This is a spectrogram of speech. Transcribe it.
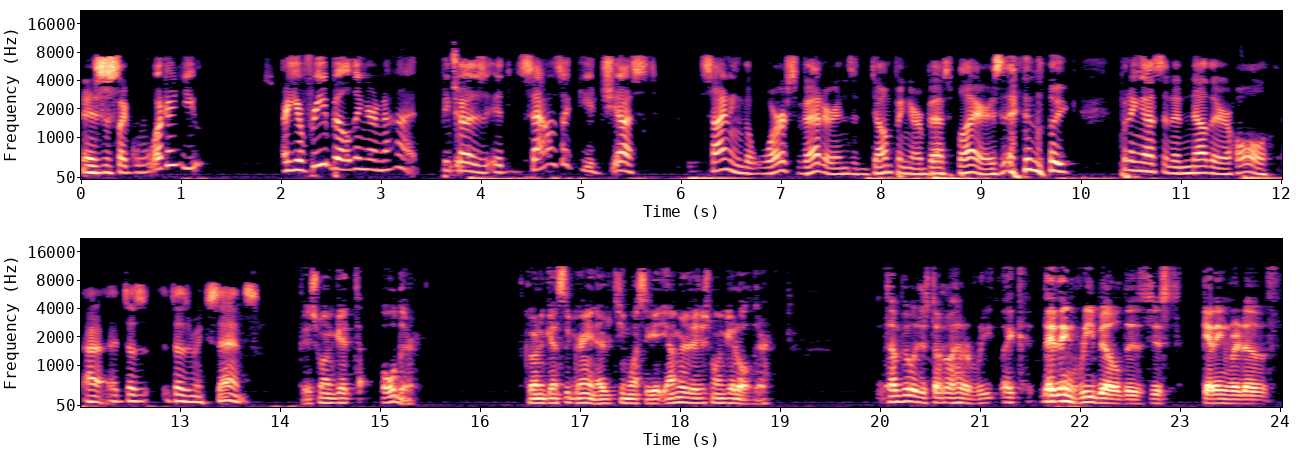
and it's just like, what are you? Are you rebuilding or not? Because it sounds like you're just signing the worst veterans and dumping our best players and like putting us in another hole. Uh, it does it doesn't make sense. they just want to get older. Going against the grain. Every team wants to get younger. They just want to get older. Some people just don't know how to re like. They think rebuild is just getting rid of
